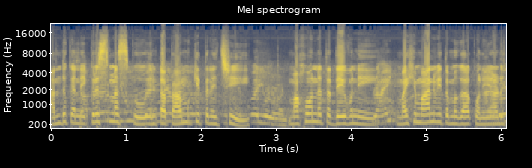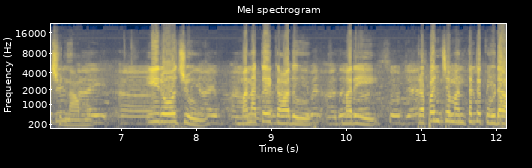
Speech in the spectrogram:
అందుకని క్రిస్మస్కు ఇంత ప్రాముఖ్యతనిచ్చి మహోన్నత దేవుని మహిమాన్వితముగా కొనియాడుచున్నాము. ఈరోజు మనకే కాదు మరి ప్రపంచమంతట కూడా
